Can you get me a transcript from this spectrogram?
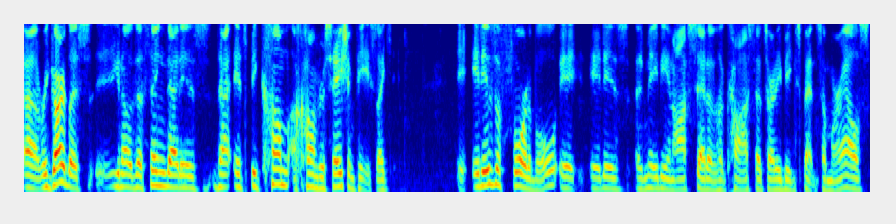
uh, regardless, you know, the thing that is that it's become a conversation piece. Like it is affordable. It it is maybe an offset of the cost that's already being spent somewhere else.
